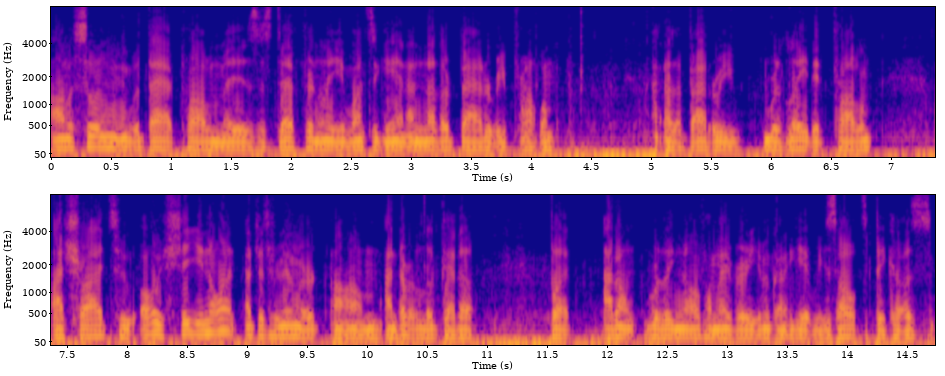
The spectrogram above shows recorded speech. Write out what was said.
I'm assuming what that problem is, is definitely, once again, another battery problem. Another battery related problem. I tried to, oh shit, you know what? I just remembered, um, I never looked that up but I don't really know if I'm ever even going to get results because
